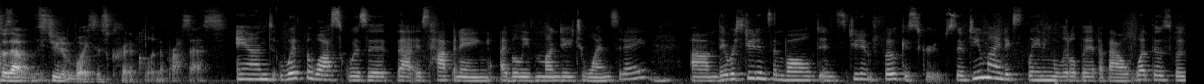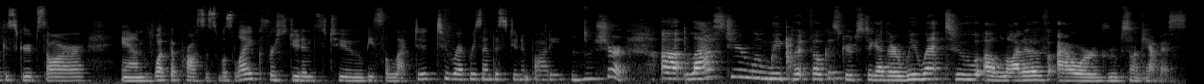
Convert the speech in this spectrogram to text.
So that student voice is critical in the process. And with the WASC visit that is happening, I believe, Monday to Wednesday, um, there were students involved in student focus groups. So, do you mind explaining a little bit about what those focus groups are and what the process was like for students to be selected to represent the student body? Sure. Uh, last year, when we put focus groups together, we went to a lot of our groups on campus.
